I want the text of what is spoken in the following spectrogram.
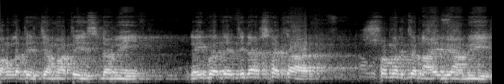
বাংলাদেশ জামাতে ইসলামী গাইবান্ধা জেলা শাখার সম্মানিত নাইবে আমির,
